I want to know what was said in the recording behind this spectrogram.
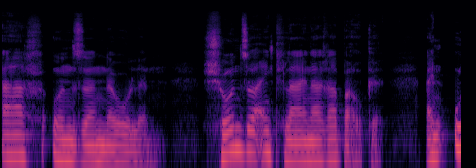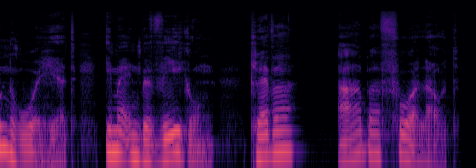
Ach, unser Nolan. Schon so ein kleiner Rabauke. Ein Unruheherd, immer in Bewegung. Clever, aber vorlaut.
